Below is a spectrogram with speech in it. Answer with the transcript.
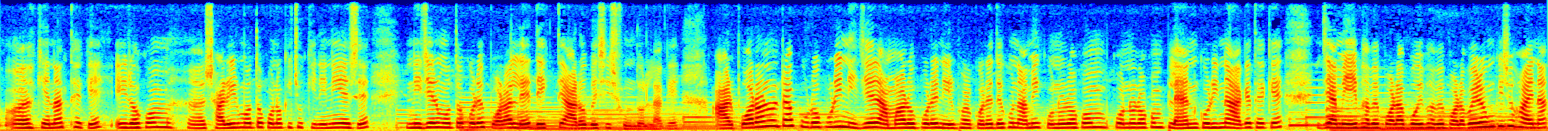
আহ, কেনার থেকে এই রকম শাড়ির মতো কোনো কিছু কিনে নিয়ে এসে নিজের মতো করে পড়ালে দেখতে আরও বেশি সুন্দর লাগে। আর পড়ানোটা পুরোপুরি নিজের আমার ওপরে নির্ভর করে। দেখুন আমি কোনো রকম কোনো রকম প্ল্যান করি না আগে থেকে যে আমি এইভাবে পড়াবো এইভাবে পড়াবো এরকম কিছু হয় না।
